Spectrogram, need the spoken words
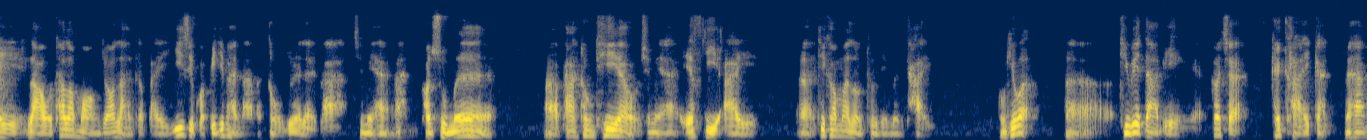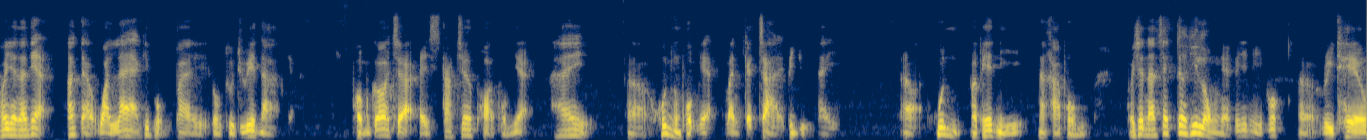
ยเราถ้าเรามองย้อนหลังกลับไป 20 กว่าปีที่ผ่านมามันโตด้วยอะไรบ้างใช่ไหมฮะคอน sumer ภาคท่องเที่ยวใช่ไหมฮะ FDI ที่เข้ามาลงทุนในเมืองไทย ผมคิดว่าที่เวียดนามเองเนี่ยก็จะคล้าย ๆ กันนะฮะเพราะฉะนั้นเนี่ยตั้งแต่วันแรกที่ผมไปลงทุนที่เวียดนามเนี่ยผมก็จะไอ้ structure port ผมเนี่ยให้หุ้นของผมเนี่ยมันกระจายไปอยู่ในหุ้นประเภทนี้นะครับผมเพราะฉะนั้นเซกเตอร์ที่ลงเนี่ยก็จะมีพวกรีเทล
